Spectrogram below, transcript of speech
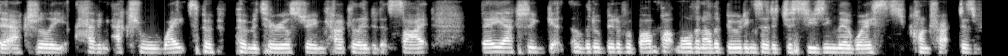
They're actually having actual weights per, per material stream calculated at site they actually get a little bit of a bump up more than other buildings that are just using their waste contractors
